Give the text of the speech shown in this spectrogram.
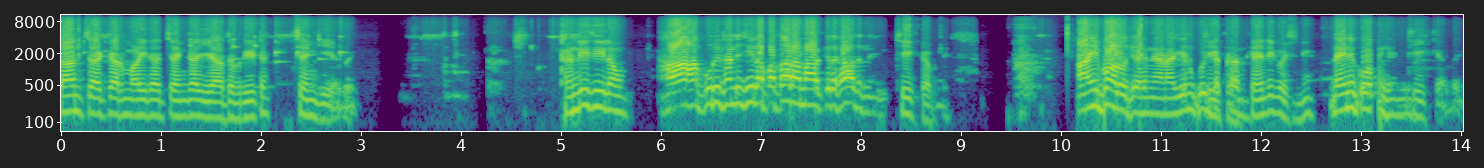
ਢਾਂਚਾ ਕਰਮ ਵਾਲੀ ਦਾ ਚੰਗਾ ਯਾਦ ਬਰੀਟ ਚੰਗੀ ਆ ਬਈ। ਠੰਡੀ ਸੀ ਲਾਉ ਹਾਂ ਹਾਂ ਪੂਰੀ ਠੰਡੀ ਝੀਲ ਆਪਾਂ ਧਾਰਾ ਮਾਰ ਕੇ ਦਿਖਾ ਦਿੰਨੇ ਜੀ। ਠੀਕ ਆ ਬਈ। ਆਈ ਭਾਲੋ ਚਾਹੇ ਨਿਆਣਾ ਜੀ ਇਹਨੂੰ ਕੋਈ ਠੀਕ ਚੱਕਰ ਆ ਕਹਿੰਦੀ ਕੁਛ ਨਹੀਂ। ਨਹੀਂ ਨਹੀਂ ਕੋਈ ਨਹੀਂ। ਠੀਕ ਆ ਬਈ।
